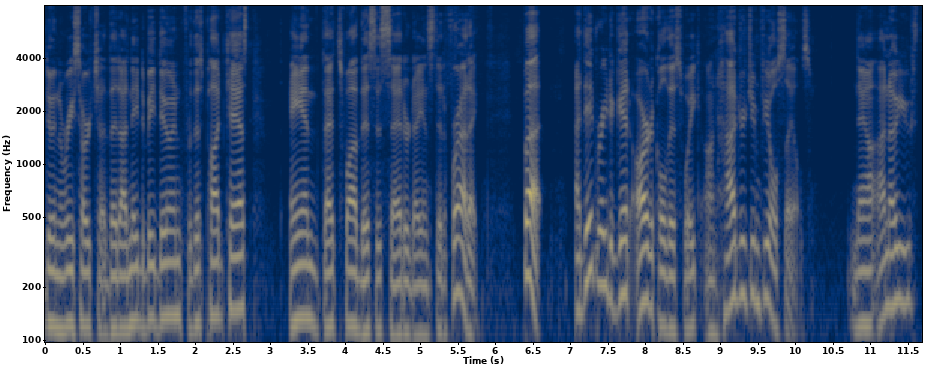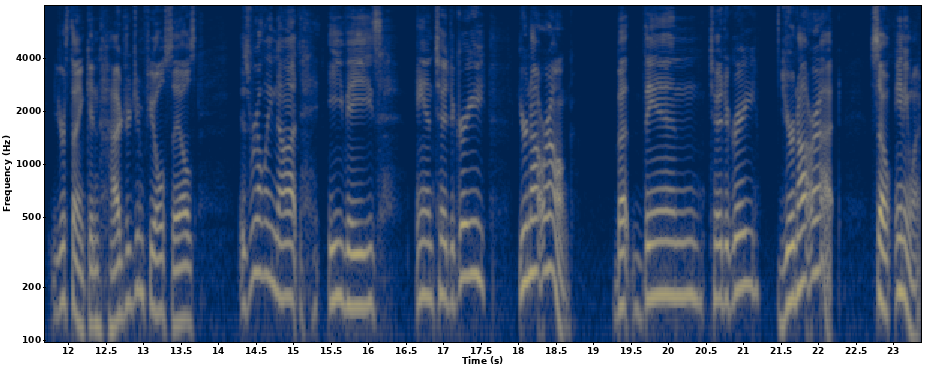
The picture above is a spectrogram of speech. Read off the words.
doing the research uh, that I need to be doing for this podcast, and that's why this is Saturday instead of Friday. But I did read a good article this week on hydrogen fuel cells. Now, I know you you're thinking hydrogen fuel cells is really not EVs, and to a degree, you're not wrong. But then to a degree, you're not right. So, anyway,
